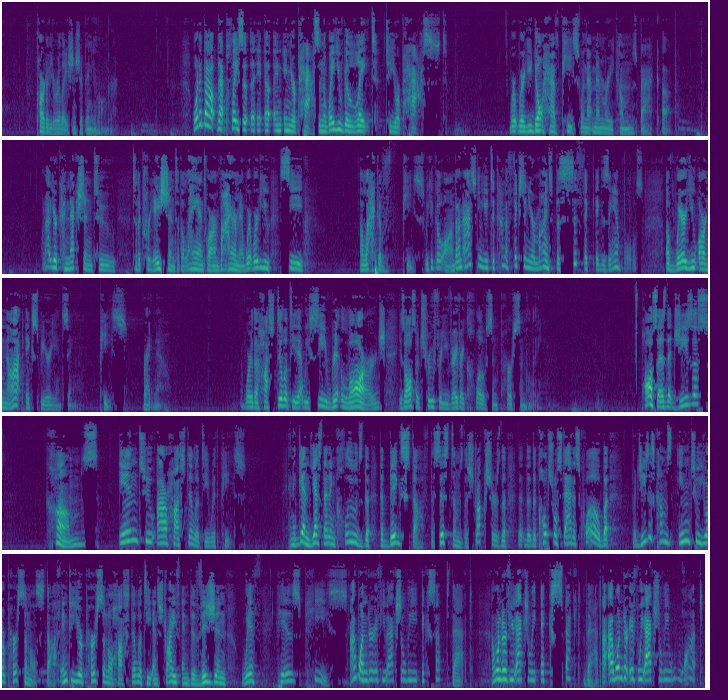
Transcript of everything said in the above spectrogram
part of your relationship any longer. What about that place uh, uh, in, in your past and the way you relate to your past, where, where you don't have peace when that memory comes back up? What about your connection to, to the creation, to the land, to our environment? Where, where do you see a lack of peace? We could go on, but I'm asking you to kind of fix in your mind specific examples of where you are not experiencing peace right now. Where the hostility that we see writ large is also true for you very, very close and personally. Paul says that Jesus comes into our hostility with peace. And again, yes, that includes the, the big stuff, the systems, the structures, the, the, the, cultural status quo, but, but Jesus comes into your personal stuff, into your personal hostility and strife and division with his peace. I wonder if you actually accept that. I wonder if you actually expect that. I wonder if we actually want.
